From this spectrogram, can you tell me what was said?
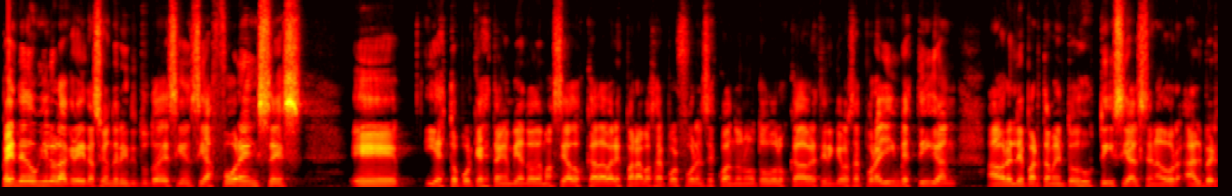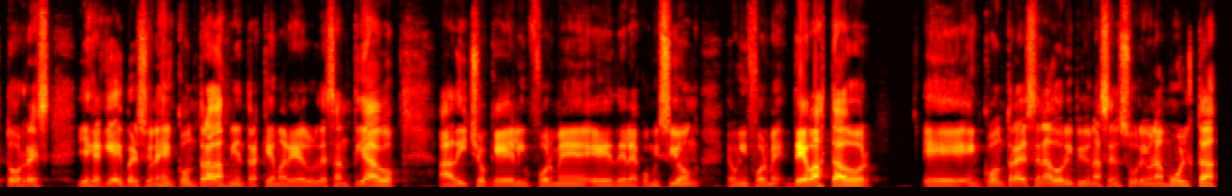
Pende de un hilo la acreditación del Instituto de Ciencias Forenses. Eh, y esto porque se están enviando demasiados cadáveres para pasar por forenses cuando no todos los cadáveres tienen que pasar por allí. Investigan ahora el Departamento de Justicia, el senador Albert Torres, y es que aquí hay versiones encontradas, mientras que María Lourdes de Santiago ha dicho que el informe eh, de la comisión es un informe devastador eh, en contra del senador y pidió una censura y una multa.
